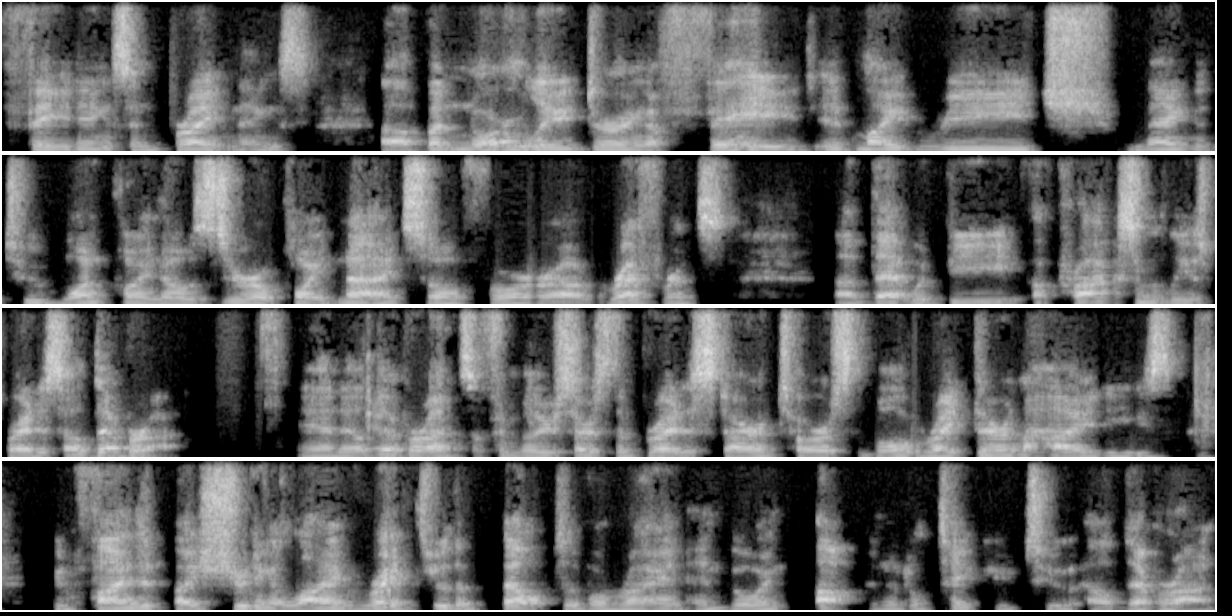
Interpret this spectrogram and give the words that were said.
fadings and brightenings, uh, but normally during a fade, it might reach magnitude 1.0, 0.9. So, for uh, reference, uh, that would be approximately as bright as Aldebaran. And Aldebaran's a familiar star. It's the brightest star in Taurus the Bull, right there in the Hyades. You can find it by shooting a line right through the belt of Orion and going up, and it'll take you to Aldebaran.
